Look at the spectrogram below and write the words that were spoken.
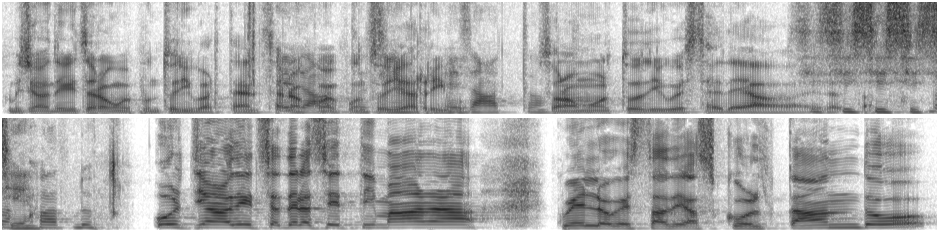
bisogna utilizzarlo come punto di partenza, non come Esatto, punto sì, di arrivo. esatto. Sono molto di questa idea. Sì, sì, sì, sì, sì. D'accordo. Ultima notizia della settimana, quello che state ascoltando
